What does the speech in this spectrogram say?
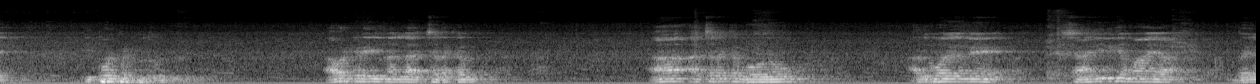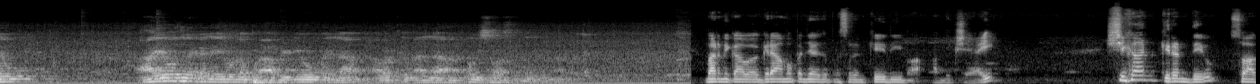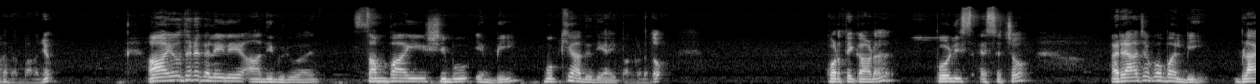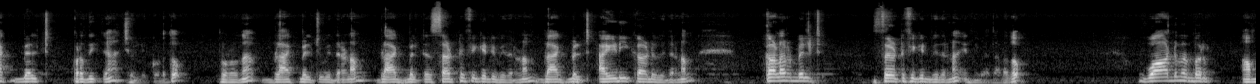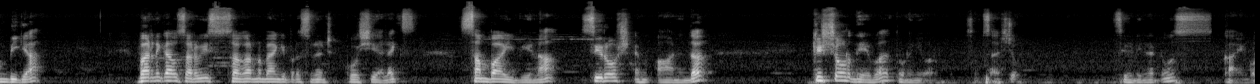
ഇപ്പോൾ പഠിപ്പിച്ചുകൊണ്ടിരിക്കുന്നത് അവർക്കിടയിൽ നല്ല അച്ചടക്കം ആ അച്ചടക്ക ബോധവും അതുപോലെ തന്നെ ശാരീരികമായ ബലവും ആയോധന കലയിലുള്ള പ്രാവീണ്യവും എല്ലാം അവർക്ക് നല്ല ആത്മവിശ്വാസം നൽകുന്നതാണ് ഭരണിക്കാവ് ഗ്രാമപഞ്ചായത്ത് പ്രസിഡന്റ് കെ ദീപ അധ്യക്ഷയായി. ഷിഹാൻ കിരൺ ദേവ് സ്വാഗതം പറഞ്ഞു. ആയോധന കലയിലെ ആദ്യ ഗുരുവൻ സമ്പായി ഷിബു എം പി മുഖ്യാതിഥിയായി പങ്കെടുത്തു. Kurathikad police S H O Rajagopal B black belt പ്രതിജ്ഞ ചൊല്ലിക്കൊടുത്തു. തുടർന്ന് ബ്ലാക്ക് ബെൽറ്റ് വിതരണം ബ്ലാക്ക് ബെൽറ്റ് സർട്ടിഫിക്കറ്റ് വിതരണം black belt I D card വിതരണം കളർ ബെൽറ്റ് സർട്ടിഫിക്കറ്റ് വിതരണം എന്നിവ നടന്നു ward member Ambika Bharanikkavu service സഹകരണ ബാങ്ക് പ്രസിഡന്റ് കോശി അലക്സ് സംബായി വീണ സിറോഷ് എം ആനന്ദ് കിഷോർ ദേവ് തുടങ്ങിയവർ സംസാരിച്ചു. C D net news Kayamkulam.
